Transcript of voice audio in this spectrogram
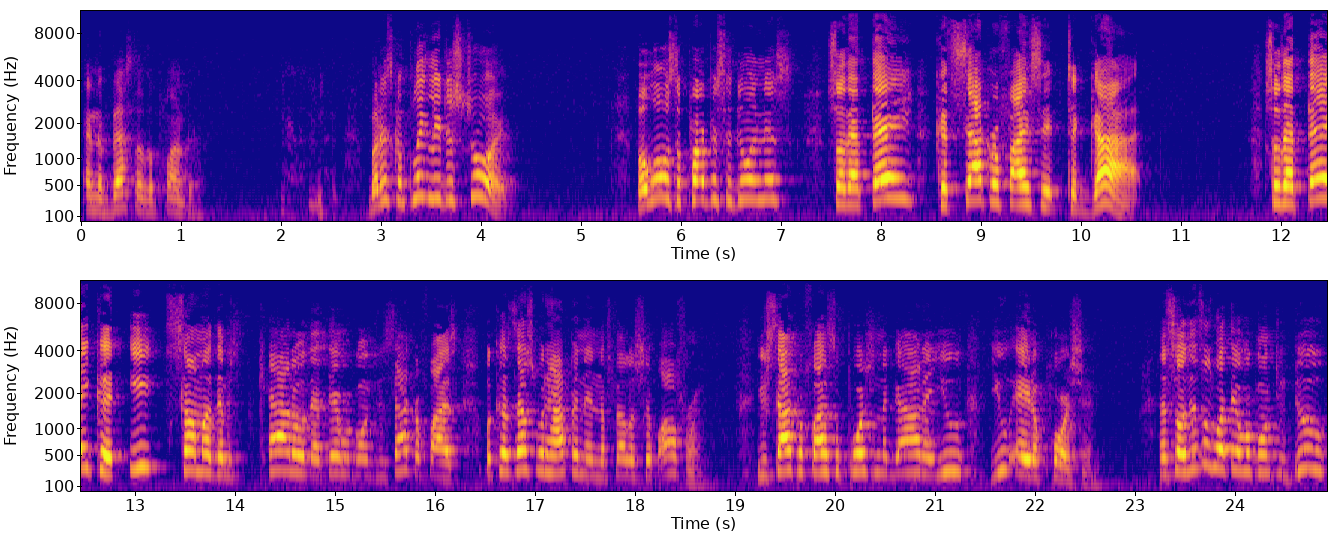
and the best of the plunder. but it's completely destroyed. But what was the purpose of doing this? So that they could sacrifice it to God. So that they could eat some of the cattle that they were going to sacrifice because that's what happened in the fellowship offering. You sacrifice a portion to God and you you ate a portion. And so this is what they were going to do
